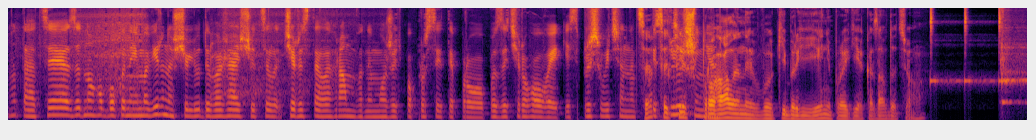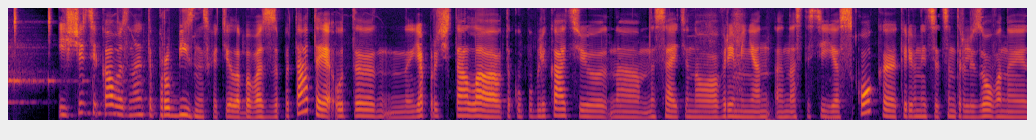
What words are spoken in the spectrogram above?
Ну так, це з одного боку неймовірно, що люди вважають, що це через Телеграм вони можуть попросити про позачергове якесь пришвидшене Це все ті ж прогалини в кібергігієні, про які я казав до цього. І ще цікаво, знаєте, про бізнес хотіла би вас запитати. От е, я прочитала таку публікацію на, на сайті Нового времени Анастасія Скок, е, керівниця централізованої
